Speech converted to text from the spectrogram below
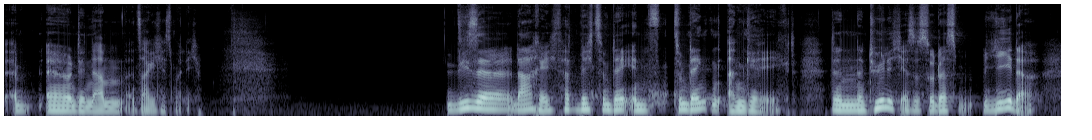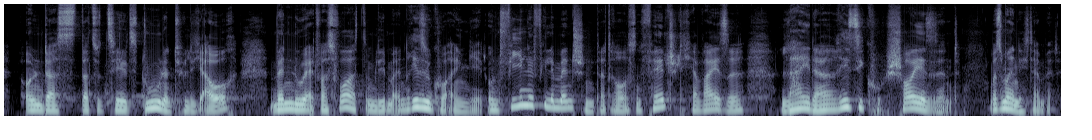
äh, äh, den Namen sage ich jetzt mal nicht diese Nachricht hat mich zum, Den zum Denken angeregt. Denn natürlich ist es so, dass jeder, und das, dazu zählst du natürlich auch, wenn du etwas vorhast im Leben, ein Risiko eingeht. Und viele, viele Menschen da draußen fälschlicherweise leider risikoscheu sind. Was meine ich damit?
